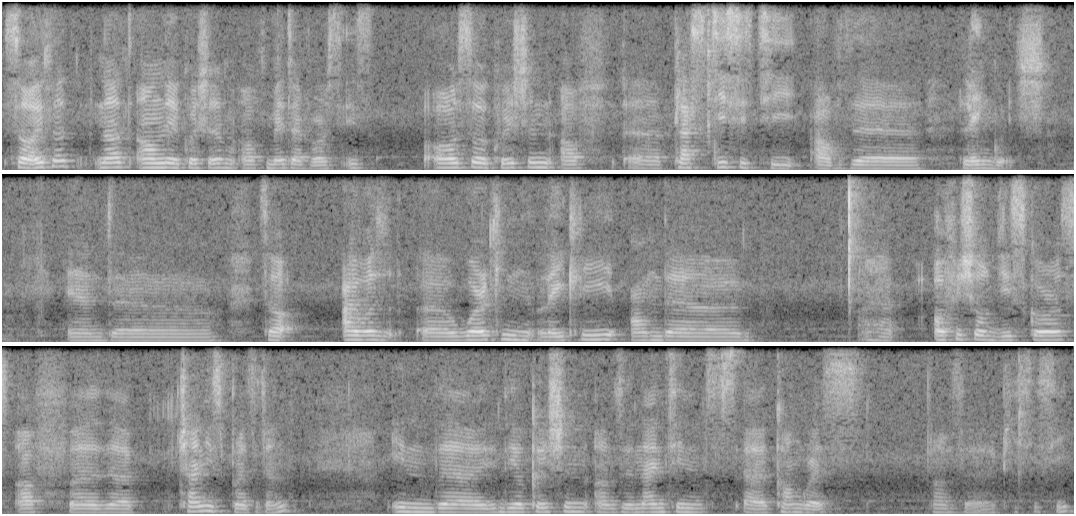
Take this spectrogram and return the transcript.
so it's not, not only a question of metaphors it's also a question of uh, plasticity of the language. And uh, so I was uh, working lately on the uh, official discourse of uh, the Chinese president in the in the occasion of the 19th uh, Congress of the PCC,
